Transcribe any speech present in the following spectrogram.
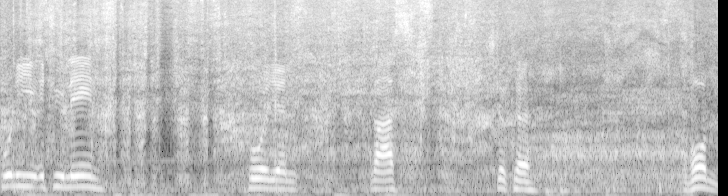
Polyethylen Folien, Grasstücke rum.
